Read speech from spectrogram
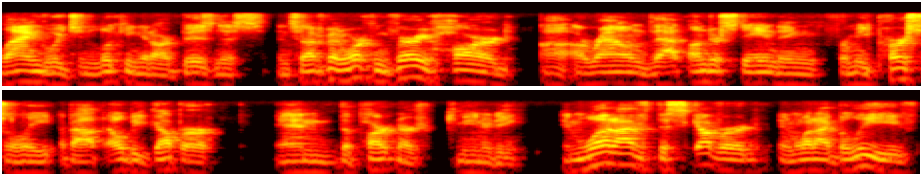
language and looking at our business. And so I've been working very hard uh, around that understanding for me personally about LB Gupper and the partner community. And what I've discovered and what I believe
